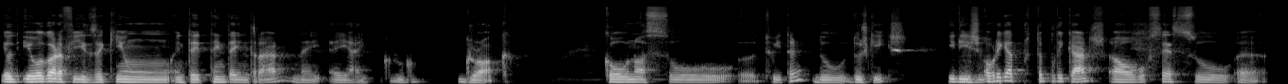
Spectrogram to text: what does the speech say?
Eu, eu agora fiz aqui um. Tentei entrar na AI Grok com o nosso uh, Twitter do, dos Geeks e diz: uhum. Obrigado por te aplicares ao acesso uh,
